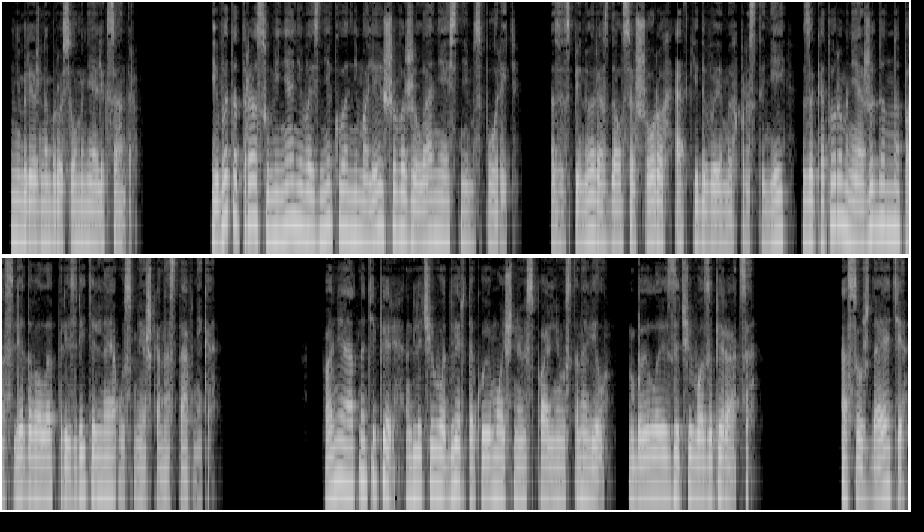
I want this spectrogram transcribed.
– небрежно бросил мне Александр. И в этот раз у меня не возникло ни малейшего желания с ним спорить. За спиной раздался шорох откидываемых простыней, за которым неожиданно последовала презрительная усмешка наставника. «Понятно теперь, для чего дверь такую мощную в спальне установил. Было из-за чего запираться. «Осуждаете?»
